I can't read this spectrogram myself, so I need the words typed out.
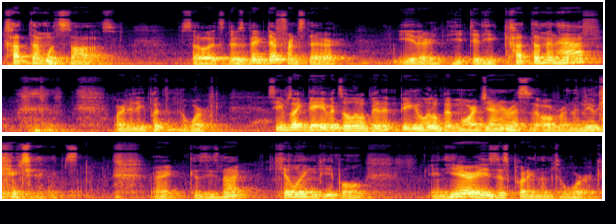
cut them with saws. So there's a big difference there. Either he, did he cut them in half or did he put them to work? Seems like David's a little bit being a little bit more generous over in the New King James, right? Because he's not killing people. In here, he's just putting them to work.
